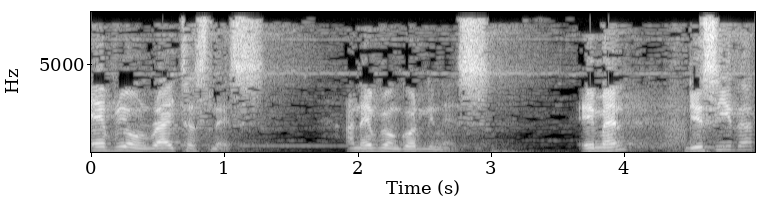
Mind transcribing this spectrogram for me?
every unrighteousness and every ungodliness. Amen. Do you see that?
